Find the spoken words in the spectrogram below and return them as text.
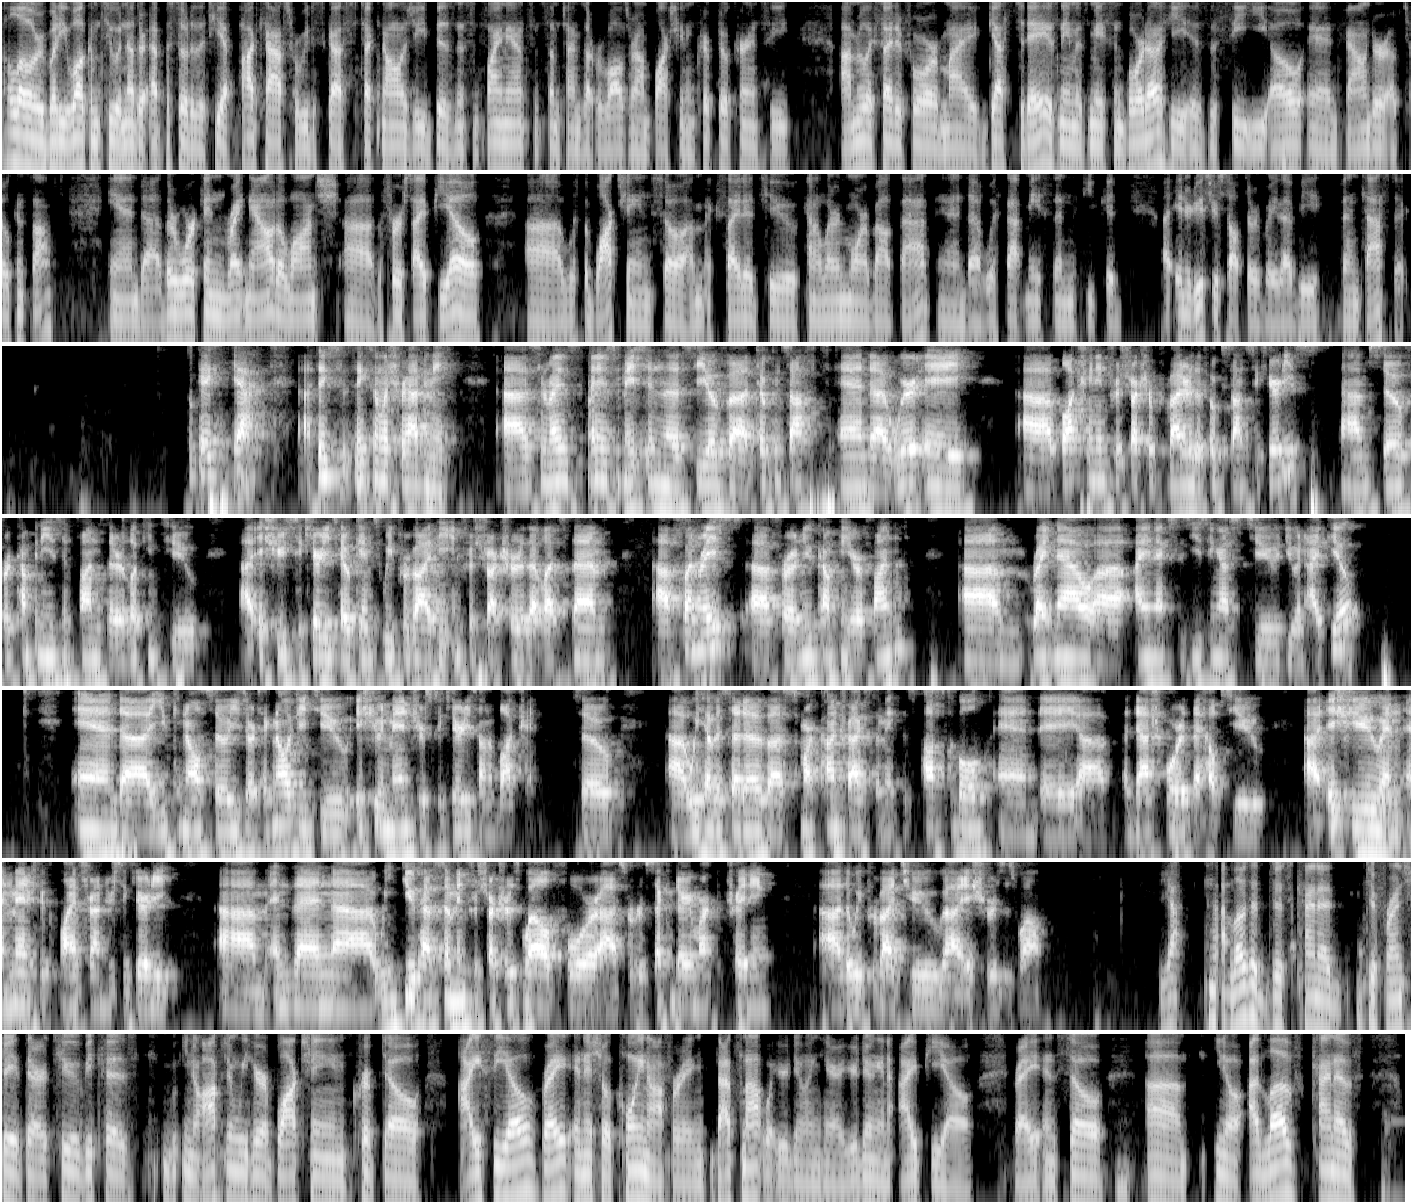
Hello, everybody. Welcome to another episode of the TF podcast where we discuss technology, business, and finance, and sometimes that revolves around blockchain and cryptocurrency. I'm really excited for my guest today. His name is Mason Borda. He is the CEO and founder of Tokensoft, and uh, they're working right now to launch uh, the first IPO uh, with the blockchain. So I'm excited to kind of learn more about that. And uh, with that, Mason, if you could uh, introduce yourself to everybody, that'd be fantastic. Okay, yeah. Uh, thanks, thanks so much for having me. Uh, so my name is my name is Mason, the CEO of uh, Tokensoft, and uh, we're a uh, blockchain infrastructure provider that focuses on securities. Um, so for companies and funds that are looking to uh, issue security tokens, we provide the infrastructure that lets them fundraise for a new company or a fund. Um, right now, INX is using us to do an IPO. And uh, you can also use our technology to issue and manage your securities on the blockchain. So uh, we have a set of uh, smart contracts that make this possible and a, uh, a dashboard that helps you uh, issue and, and manage the compliance around your security. Um, and then uh, we do have some infrastructure as well for sort of secondary market trading that we provide to issuers as well. Yeah, I love to just kind of differentiate there too, because you know often we hear blockchain, crypto, ICO, right? Initial coin offering. That's not what you're doing here. You're doing an IPO, right? And so, um, you know, I love kind of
